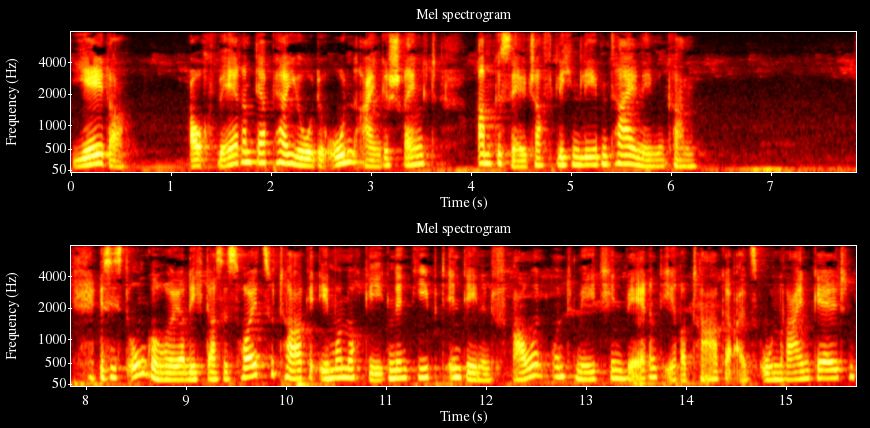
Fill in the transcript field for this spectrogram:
jeder, auch während der Periode uneingeschränkt am gesellschaftlichen Leben teilnehmen kann. Es ist ungeheuerlich, dass es heutzutage immer noch Gegenden gibt, in denen Frauen und Mädchen während ihrer Tage als unrein gelten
